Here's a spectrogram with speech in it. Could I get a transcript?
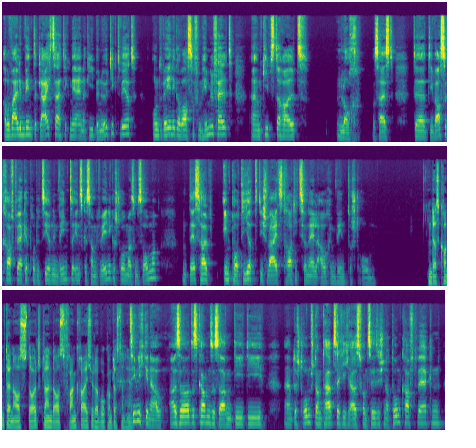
aber weil im Winter gleichzeitig mehr Energie benötigt wird und weniger Wasser vom Himmel fällt, ähm, gibt es da halt ein Loch. Das heißt, der, die Wasserkraftwerke produzieren im Winter insgesamt weniger Strom als im Sommer und deshalb importiert die Schweiz traditionell auch im Winter Strom. Und das kommt dann aus Deutschland, aus Frankreich oder wo kommt das dann her? Ziemlich genau. Also das kann man so sagen. Die, die, äh, der Strom stammt hauptsächlich aus französischen Atomkraftwerken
